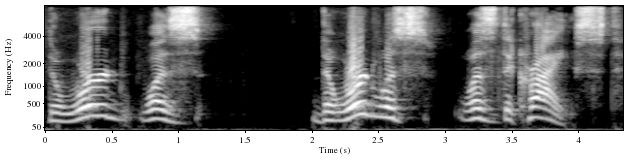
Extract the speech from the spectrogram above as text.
The Word was the Word was was the Christ.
